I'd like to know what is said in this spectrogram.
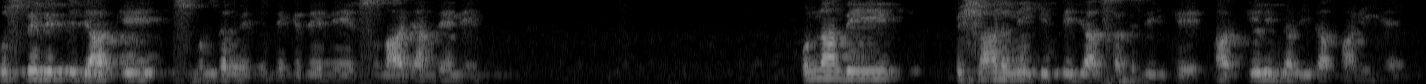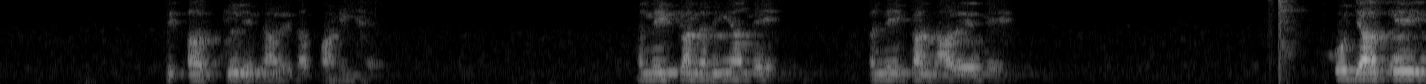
ਉਸ ਦੇ ਵਿੱਚ ਜਾ ਕੇ ਸਮੁੰਦਰ ਵਿੱਚ ਡਿੱਗਦੇ ਨੇ, ਸਮਾ ਜਾਂਦੇ ਨੇ। ਉਹਨਾਂ ਦੀ ਪਛਾਣ ਨਹੀਂ ਕੀਤੀ ਜਾ ਸਕਦੀ ਕਿ ਆ ਕਿਹੜੀ ਨਦੀ ਦਾ ਪਾਣੀ ਹੈ ਤੇ ਆ ਕਿਹੜੇ ਨਾਲੇ ਦਾ ਪਾਣੀ ਹੈ। ਅਨੇਕਾਂ ਨਦੀਆਂ ਨੇ, ਅਨੇਕਾਂ ਨਾਲੇ ਨੇ। ਉਹ ਜਾ ਕੇ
